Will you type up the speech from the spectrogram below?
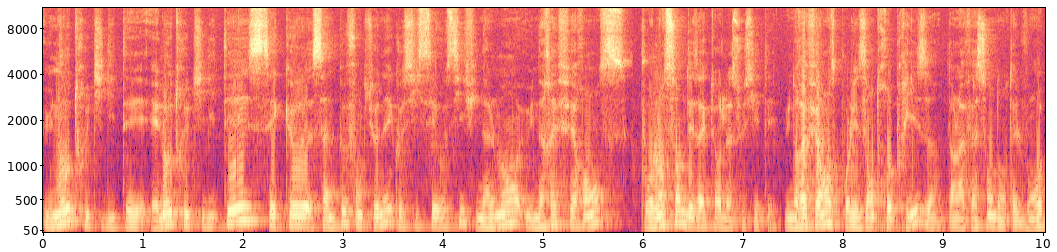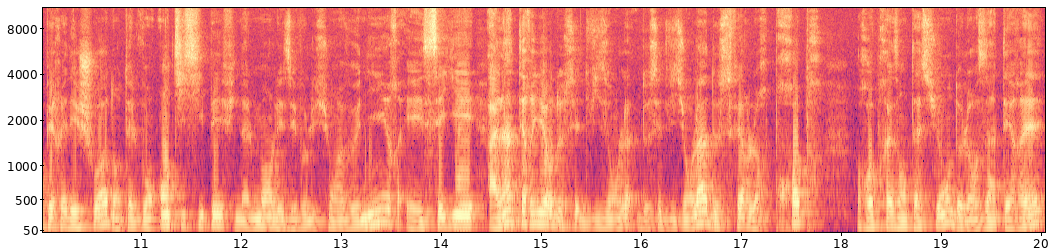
une autre utilité. Et l'autre utilité, c'est que ça ne peut fonctionner que si c'est aussi finalement une référence pour l'ensemble des acteurs de la société. Une référence pour les entreprises dans la façon dont elles vont opérer des choix, dont elles vont anticiper finalement les évolutions à venir et essayer à l'intérieur de cette vision-là de, vision de se faire leur propre représentation de leurs intérêts,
